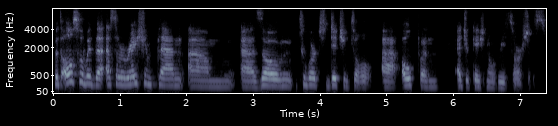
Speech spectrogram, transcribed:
but also with the acceleration plan um, uh, zone towards digital uh, open educational resources.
